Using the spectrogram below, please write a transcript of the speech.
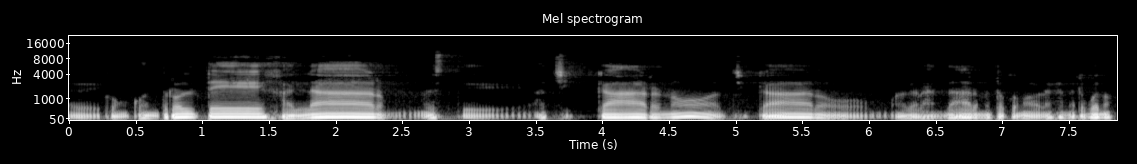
eh, con control T, jalar, este, achicar, ¿no? Achicar o agrandar, me tocó no legendaria. Bueno,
